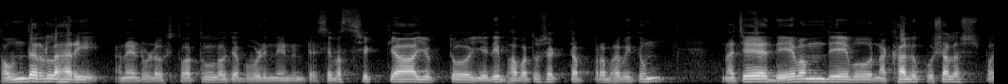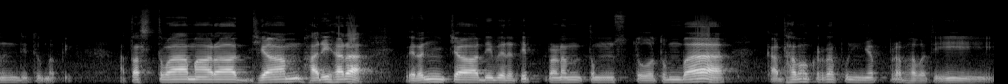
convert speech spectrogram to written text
సౌందర్యలహరి అనేటువంటి ఒక స్తోత్రంలో చెప్పబడింది ఏంటంటే శివశక్త్యాయుక్తో యది భవతు శక్త ప్రభవితుం నచే దేవం దేవో నఖలు కుశల స్పందితుమపి. అతస్త్వామారాధ్యాం హరిహర విరంచాదివిరతి ప్రణంతం స్తోతుంబ వా కథమకృత ప్రభవతి.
